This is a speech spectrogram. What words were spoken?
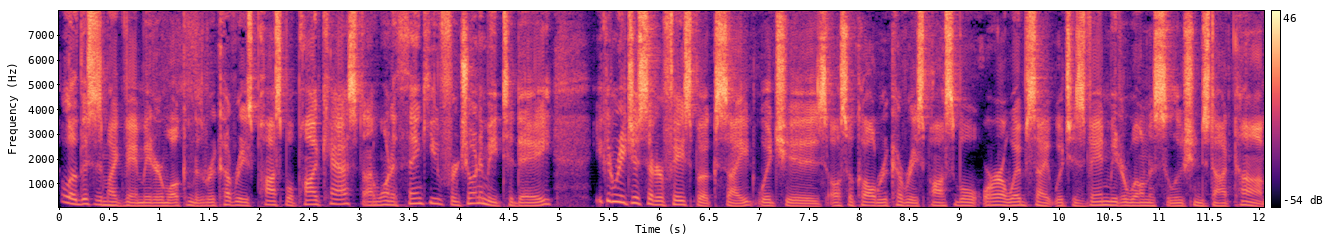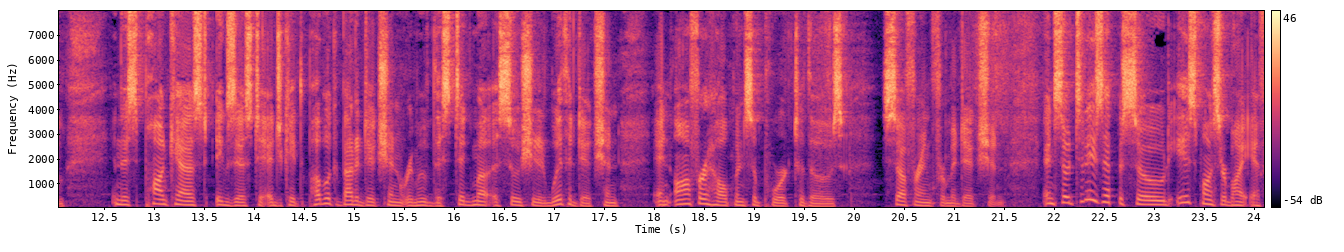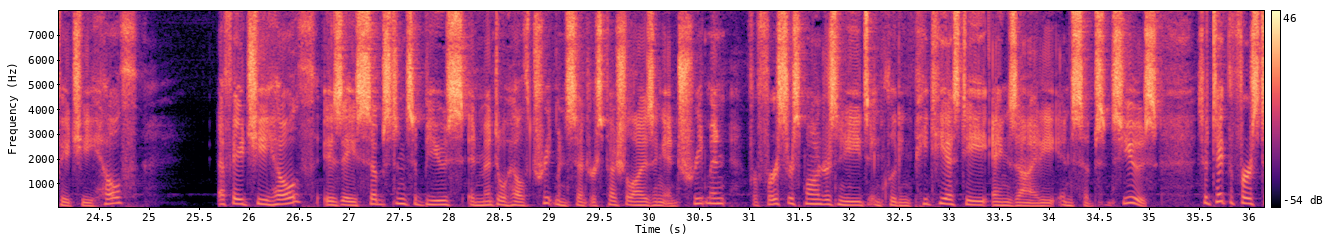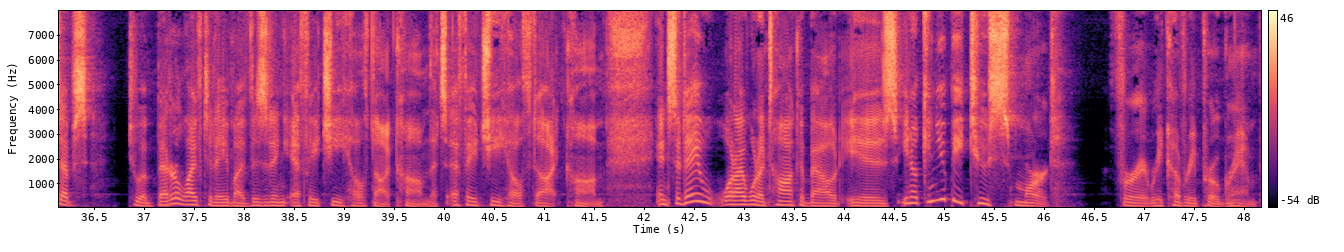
Hello, this is Mike Van Meter, and welcome to the Recovery is Possible podcast. I want to thank you for joining me today. You can reach us at our Facebook site, which is also called Recovery is Possible, or our website, which is vanmeterwellnesssolutions.com. And this podcast exists to educate the public about addiction, remove the stigma associated with addiction, and offer help and support to those suffering from addiction. And so today's episode is sponsored by FHE Health. FHE Health is a substance abuse and mental health treatment center specializing in treatment for first responders' needs, including PTSD, anxiety, and substance use. So take the first steps to a better life today by visiting FHEHealth.com. That's FHEHealth.com. And today, what I want to talk about is you know, can you be too smart for a recovery program?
